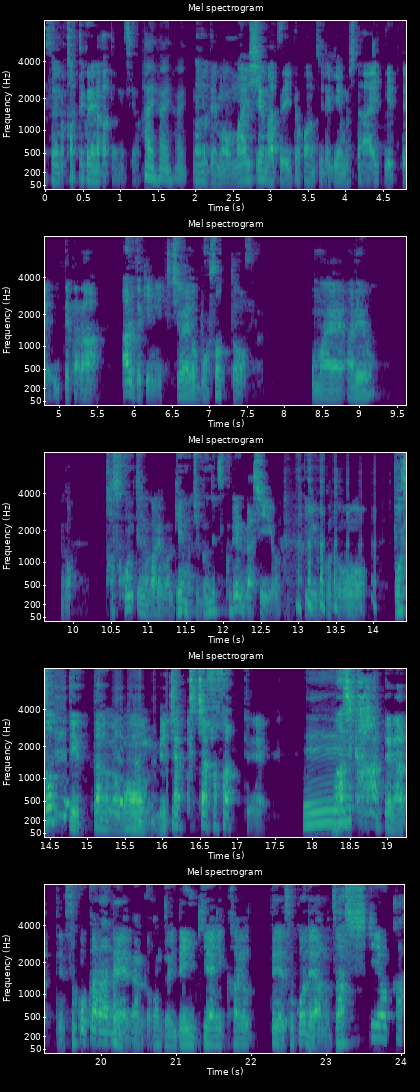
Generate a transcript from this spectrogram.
そういうの買ってくれなかったんですよ。はいはいはい。なので、もう毎週末いとこんちでゲームしたいって言って、言ってたら、ある時に父親がボソッと、お前、あれよ？なんか、パソコンっていうのがあればゲーム自分で作れるらしいよっていうことを、ボソって言ったのがもうめちゃくちゃ刺さって、えー、マジかーってなって、そこからね、はなんか本当に電気屋に通って、そこであの雑誌を買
